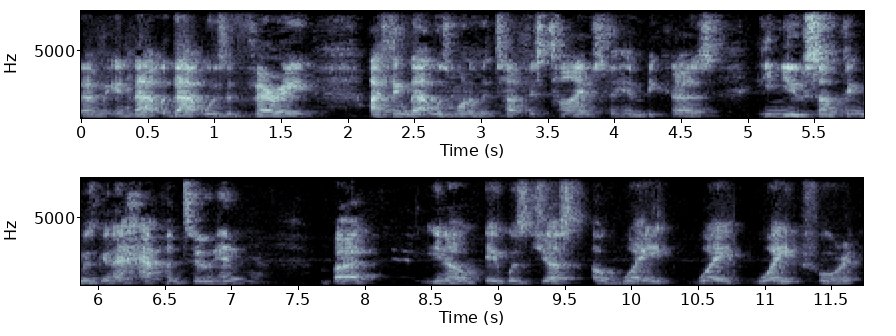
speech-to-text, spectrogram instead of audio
Um, and that that was a very, I think that was one of the toughest times for him because he knew something was going to happen to him, but you know it was just a wait, wait, wait for it.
